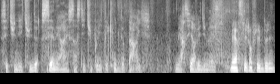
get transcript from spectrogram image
C'est une étude CNRS, Institut Polytechnique de Paris. Merci Hervé Dumez. Merci Jean-Philippe Denis.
